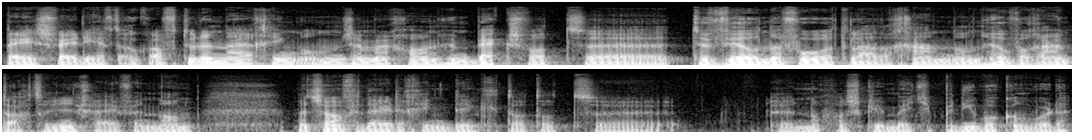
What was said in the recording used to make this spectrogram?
PSV die heeft ook af en toe de neiging om zeg maar, gewoon hun backs wat eh, te veel naar voren te laten gaan... dan heel veel ruimte achterin geven. En dan met zo'n verdediging denk ik dat dat eh, nog wel eens een keer een beetje penibel kan worden.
